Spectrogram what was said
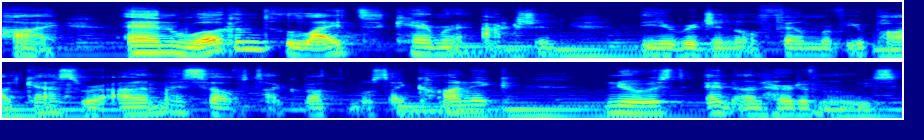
Hi, and welcome to Lights, Camera, Action, the original film review podcast where I myself talk about the most iconic, newest, and unheard of movies.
